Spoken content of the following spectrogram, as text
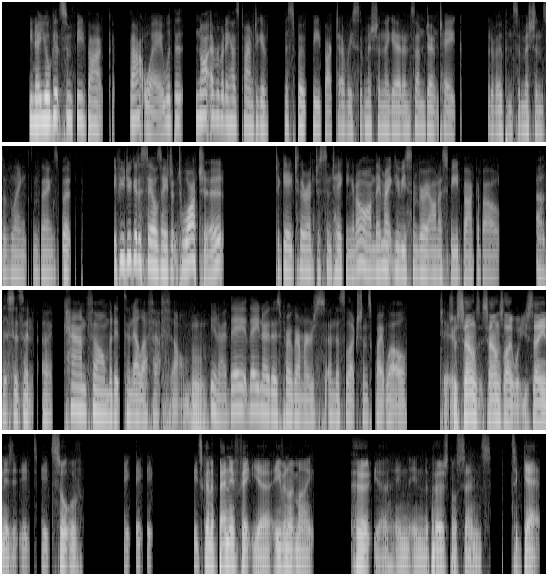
you know, you'll get some feedback that way. With the not everybody has time to give bespoke feedback to every submission they get, and some don't take sort of open submissions of links and things. But if you do get a sales agent to watch it to gauge their interest in taking it on, they might give you some very honest feedback about, oh, this isn't a Cannes film, but it's an LFF film. Mm. You know, they they know those programmers and the selections quite well too. So it sounds it sounds like what you're saying is it, it's it's sort of it, it, it it's going to benefit you, even though it might hurt you in in the personal sense, to get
